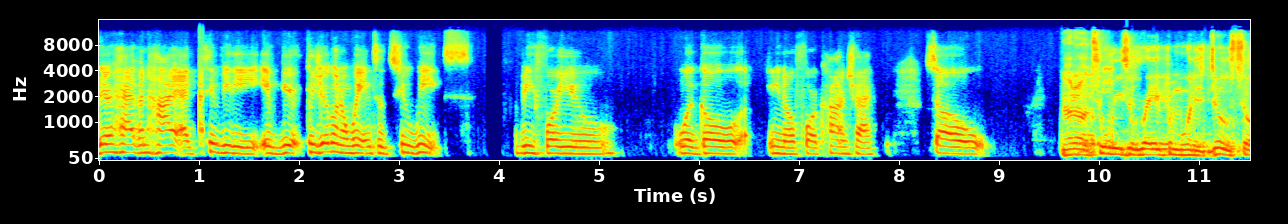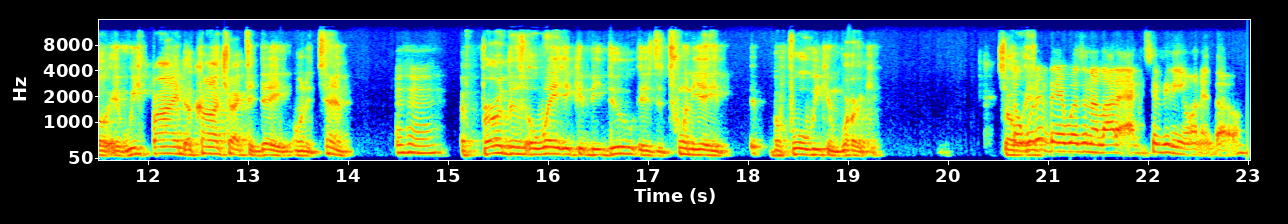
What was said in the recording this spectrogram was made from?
they're having high activity, if you're because you're going to wait until two weeks before you would go, you know, for a contract. So no, no, two weeks away from when it's due. So if we find a contract today on the 10th, mm-hmm. the furthest away it could be due is the 28th before we can work it. So, so what if there wasn't a lot of activity on it though?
